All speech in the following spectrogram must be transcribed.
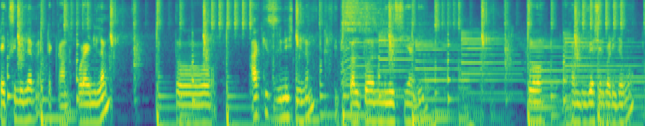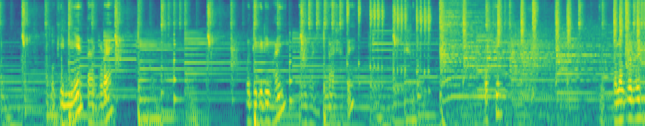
ট্যাক্সি নিলাম, একটা কান কড়াই নিলাম। তো আর কিছু জিনিস নিলাম কাল তো নিয়েছি আগে। তো এখন বিকাশের বাড়ি যাব, ওকে নিয়ে তারপরে অধিকারী ভাই এর তার সাথে, ওকে ফলো করবেন।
